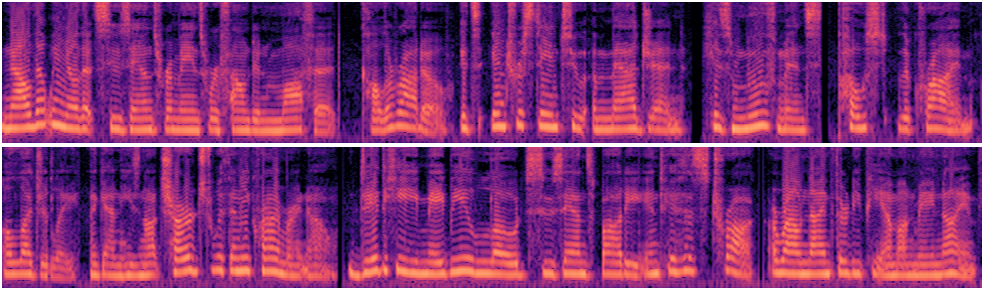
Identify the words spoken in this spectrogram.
Now that we know that Suzanne's remains were found in Moffat, Colorado. It's interesting to imagine his movements post the crime, allegedly. Again, he's not charged with any crime right now. Did he maybe load Suzanne's body into his truck around 9:30 p.m. on May 9th?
